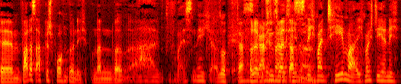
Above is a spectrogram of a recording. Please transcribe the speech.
ähm, war das abgesprochen oder nicht? Und dann war, ah, ich weiß nicht, also Das ist oder beziehungsweise mein das Thema. ist nicht mein Thema. Ich möchte hier nicht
